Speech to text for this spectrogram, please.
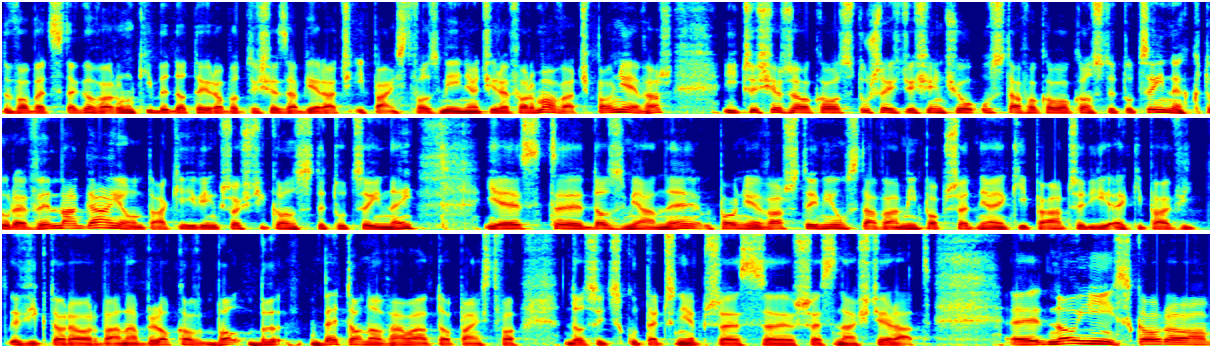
wobec tego warunki, by do tej roboty się zabierać i państwo zmieniać i reformować, ponieważ liczy się, że około 160 ustaw około konstytucyjnych, które wymagają takiej większości konstytucyjnej jest e, do zmiany, ponieważ tymi ustawami poprzednia ekipa, czyli ekipa Wiktora Orbana betonowała to państwo dosyć skutecznie przez 16 e, 15 lat. No i skoro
